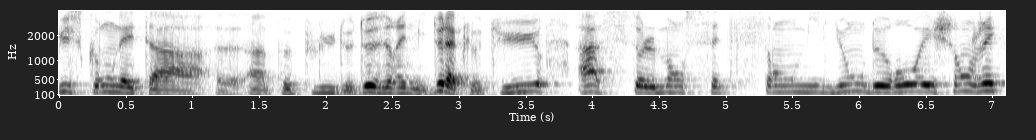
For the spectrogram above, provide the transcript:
puisqu'on est à euh, un peu plus de 2h30 de la clôture, à seulement 700 millions d'euros échangés.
